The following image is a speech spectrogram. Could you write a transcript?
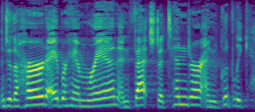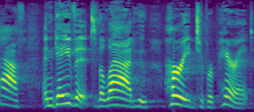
And to the herd, Abraham ran and fetched a tender and goodly calf and gave it to the lad who hurried to prepare it.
